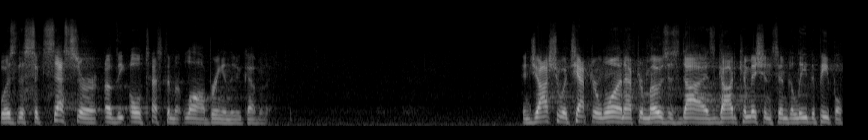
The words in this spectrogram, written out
was the successor of the Old Testament law, bringing the new covenant. In Joshua chapter 1, after Moses dies, God commissions him to lead the people.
